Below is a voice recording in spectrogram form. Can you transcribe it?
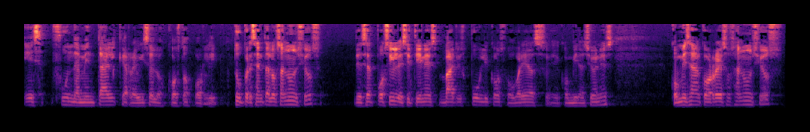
es fundamental que revises los costos por lead. Tú presentas los anuncios, de ser posible, si tienes varios públicos o varias eh, combinaciones, comienzan a correr esos anuncios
